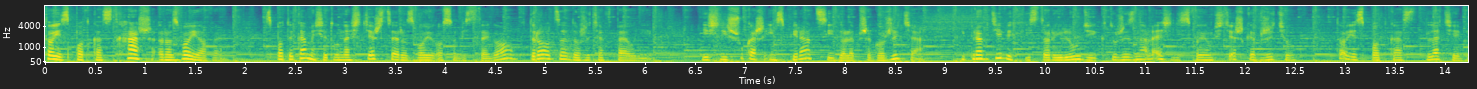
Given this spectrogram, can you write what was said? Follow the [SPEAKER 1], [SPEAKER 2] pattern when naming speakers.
[SPEAKER 1] To jest podcast Hash Rozwojowy. Spotykamy się tu na ścieżce rozwoju osobistego w drodze do życia w pełni. Jeśli szukasz inspiracji do lepszego życia i prawdziwych historii ludzi, którzy znaleźli swoją ścieżkę w życiu, to jest podcast dla Ciebie.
